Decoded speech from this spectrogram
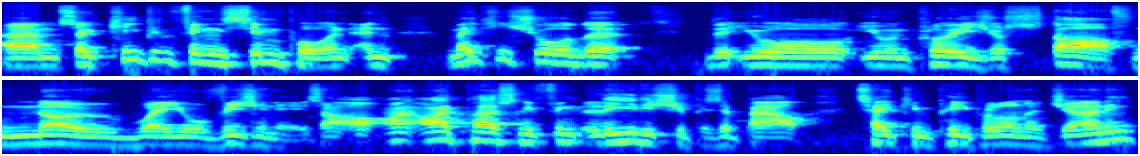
Um, so keeping things simple and, and making sure that that your your employees, your staff know where your vision is. I, I, I personally think leadership is about taking people on a journey.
